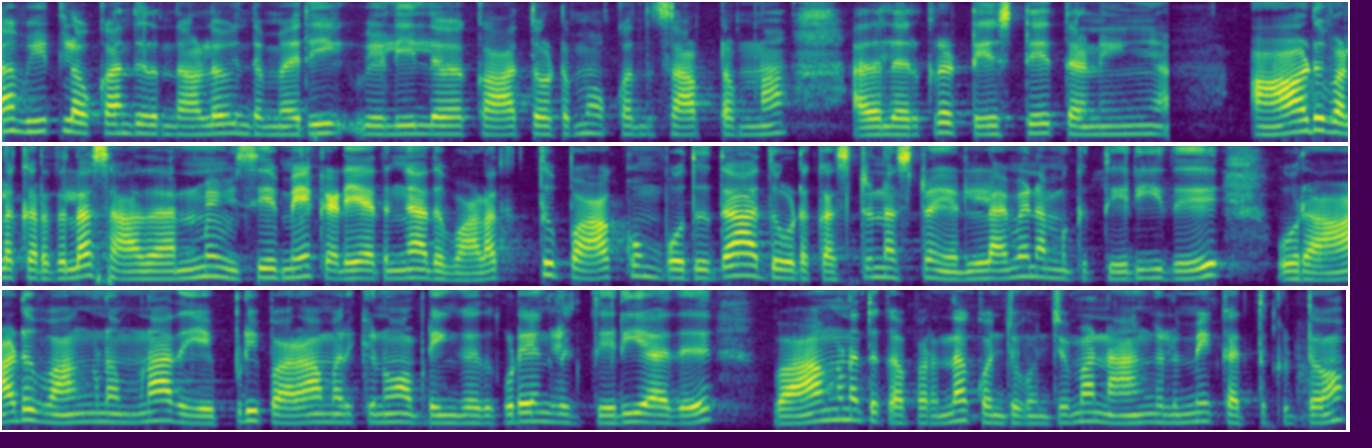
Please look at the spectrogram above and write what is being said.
தான் வீட்டில் உட்காந்து இருந்தாலும் இந்த மாதிரி வெளியில் காத்தோட்டமாக உட்காந்து சாப்பிட்டோம்னா அதில் இருக்கிற டேஸ்ட்டே தனி. ஆடு வளர்க்குறதெல்லாம் சாதாரண விஷயமே கிடையாதுங்க. அதை வளர்த்து பார்க்கும்போது தான் அதோட கஷ்ட நஷ்டம் எல்லாமே நமக்கு தெரியுது. ஒரு ஆடு வாங்கினோம்னா அதை எப்படி பராமரிக்கணும் அப்படிங்கிறது கூட எங்களுக்கு தெரியாது. வாங்கினதுக்கு அப்புறம் தான் கொஞ்சம் கொஞ்சமாக நாங்களுமே கற்றுக்கிட்டோம்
